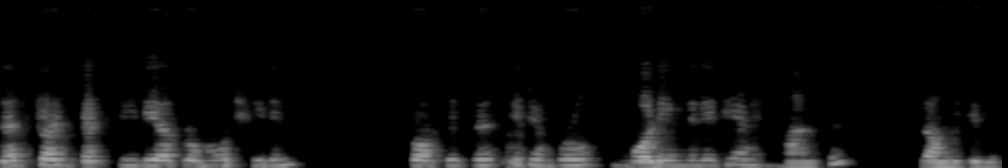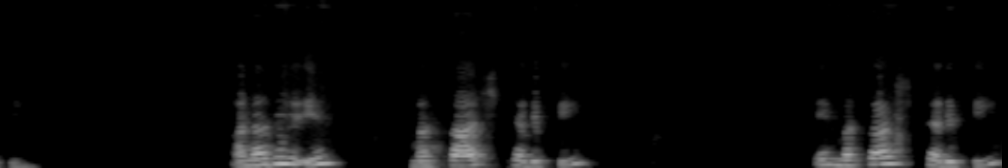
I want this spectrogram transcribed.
destroys bacteria, promotes healing processes, it improves body immunity and enhances longevity. Another is massage therapy. In massage therapy,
